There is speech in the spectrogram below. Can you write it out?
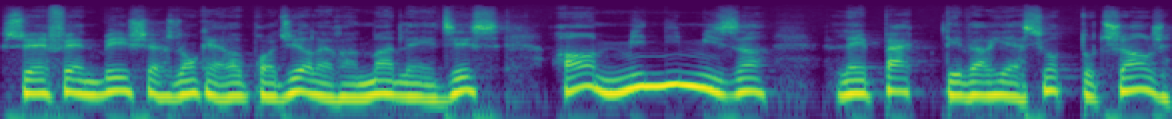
Ce FNB cherche donc à reproduire le rendement de l'indice en minimisant l'impact des variations de taux de change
